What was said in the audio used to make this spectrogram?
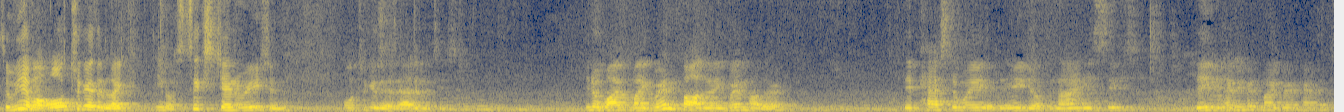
So we have all together like, you know, six generation altogether as Adventists. You know, my, my grandfather and grandmother, they passed away at the age of 96. David, have you met my grandparents?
